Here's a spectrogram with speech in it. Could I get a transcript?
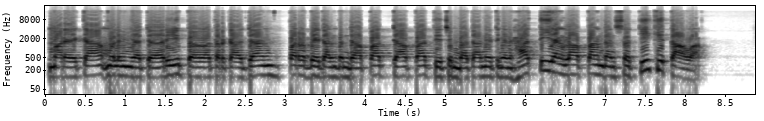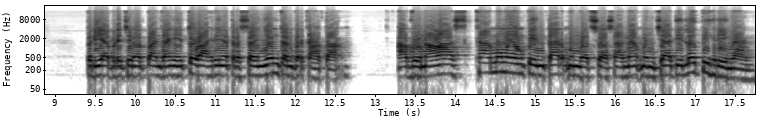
Mereka mulai menyadari bahwa terkadang perbedaan pendapat dapat dijembatani dengan hati yang lapang dan sedikit tawa. Pria berjenggot panjang itu akhirnya tersenyum dan berkata, Abu Nawas, kamu memang pintar membuat suasana menjadi lebih ringan.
